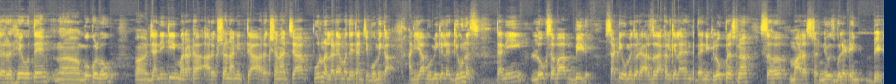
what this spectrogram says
तर हे होते गोकुळ भाऊ ज्यांनी की मराठा आरक्षण आणि त्या आरक्षणाच्या पूर्ण लढ्यामध्ये त्यांची भूमिका आणि या भूमिकेला घेऊनच त्यांनी लोकसभा बीड साठी उमेदवारी अर्ज दाखल केला आहे आणि दैनिक लोकप्रश्न सह महाराष्ट्र न्यूज बुलेटिन बीड.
